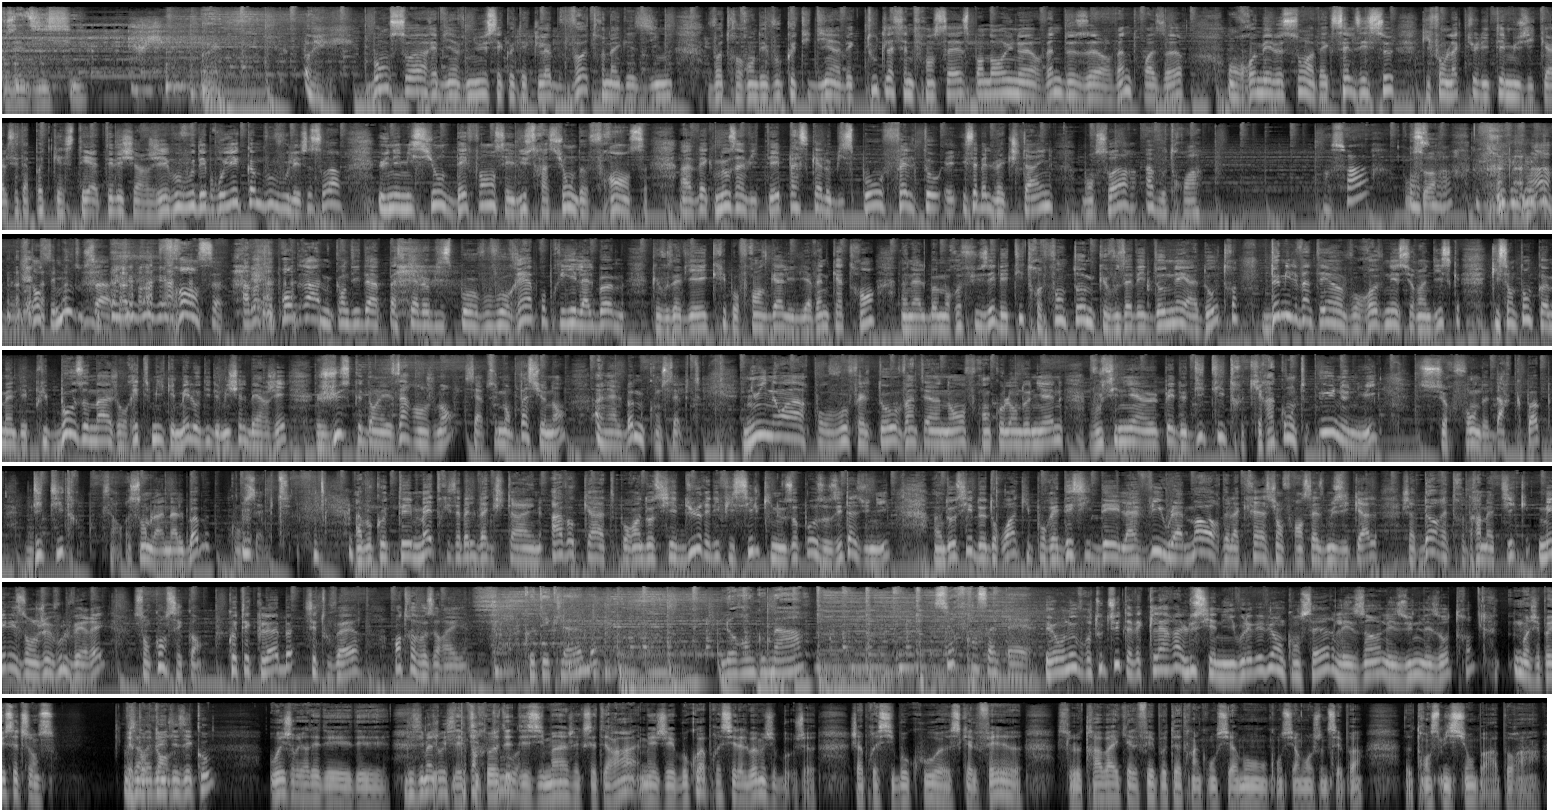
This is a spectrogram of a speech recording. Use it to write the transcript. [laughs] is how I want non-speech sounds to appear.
Vous êtes ici. Oui. Bonsoir et bienvenue, c'est Côté Club, votre magazine, votre rendez-vous quotidien avec toute la scène française pendant 1h, 22h, 23h. On remet le son avec celles et ceux qui font l'actualité musicale. C'est à podcaster, à télécharger. Vous vous débrouillez comme vous voulez. Ce soir, une émission défense et illustration de France avec nos invités Pascal Obispo, Felto et Isabelle Wegstein. Bonsoir à vous trois. Bonsoir. Bonsoir. Ah, maintenant, c'est mou tout ça. France, à votre programme, candidat Pascal Obispo, vous vous réappropriez l'album que vous aviez écrit pour France Gall il y a 24 ans, un album refusé, des titres fantômes que vous avez donnés à d'autres. 2021, vous revenez sur un disque qui s'entend comme un des plus beaux hommages aux rythmiques et mélodies de Michel Berger, jusque dans les arrangements. C'est absolument passionnant. Un album concept. Nuit Noire pour vous, Felto, 21 ans, franco-londonienne. Vous signez un EP de 10 titres qui une nuit sur fond de dark pop. 10 titres, ça ressemble à un album concept. [laughs] À vos côtés, maître Isabelle Wegstein, avocate pour un dossier dur et difficile qui nous oppose aux États-Unis. Un dossier de droit qui pourrait décider la vie ou la mort de la création française musicale. J'adore être dramatique, mais les enjeux, vous le verrez, sont conséquents. Côté club, c'est ouvert entre vos oreilles. Côté club, Laurent Goumard sur France Inter. Et on ouvre tout de suite avec Clara Luciani. Vous l'avez vu en concert, les uns, les unes, les autres? Moi, j'ai pas eu cette chance. Vous Et en pourtant- des échos? Oui, je regardais des des, Des images, des, oui, des partout. posts, des, des images, etc. Mais j'ai beaucoup apprécié l'album. J'apprécie beaucoup euh, ce qu'elle fait, euh, le travail qu'elle fait, peut-être inconsciemment ou consciemment, je ne sais pas, de transmission par rapport à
